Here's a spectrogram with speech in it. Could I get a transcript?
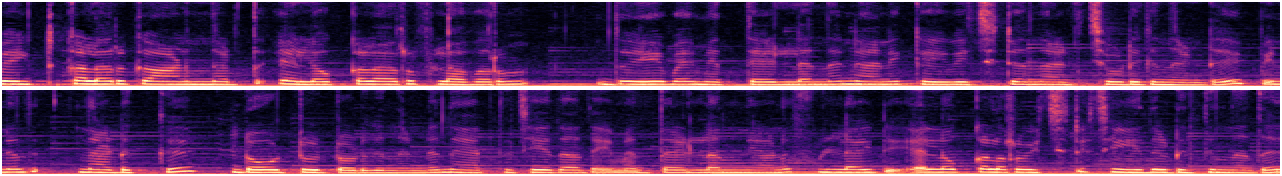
വൈറ്റ് കളർ കാണുന്നിടത്ത് യെല്ലോ കളർ ഫ്ലവറും ദയവായി മെത്തേഡിൽ തന്നെ ഞാൻ കൈ വെച്ചിട്ട് ഒന്ന് അടിച്ചു കൊടുക്കുന്നുണ്ട്. പിന്നെ നടുക്ക് ഡോട്ട് ഇട്ട് കൊടുക്കുന്നുണ്ട്. നേരത്തെ ചെയ്ത അതേ മെത്തേഡിൽ തന്നെയാണ് ഫുള്ളായിട്ട് യെല്ലോ കളർ വെച്ചിട്ട് ചെയ്തെടുക്കുന്നത്.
